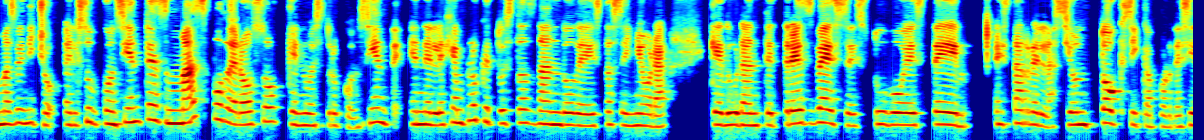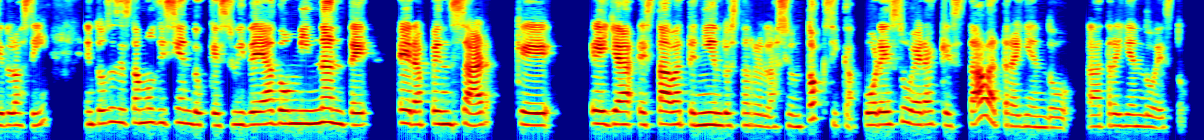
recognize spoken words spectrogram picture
más bien dicho, el subconsciente es más poderoso que nuestro consciente. En el ejemplo que tú estás dando de esta señora que durante tres veces tuvo este esta relación tóxica, por decirlo así, entonces estamos diciendo que su idea dominante era pensar que ella estaba teniendo esta relación tóxica, por eso era que estaba atrayendo, atrayendo esto.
